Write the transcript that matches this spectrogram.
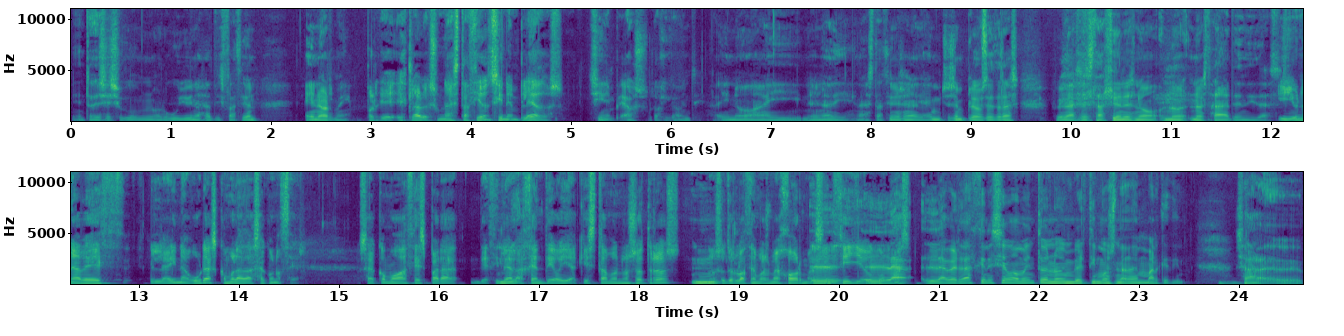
Entonces es un orgullo y una satisfacción enorme. Porque, eh, claro, es una estación sin empleados. Sin empleados, lógicamente. Ahí no hay, no hay nadie. En las estaciones no hay nadie. Hay muchos empleos detrás, pero en las estaciones no, no, no están atendidas. Y una vez la inauguras, ¿cómo la das a conocer? O sea, ¿cómo haces para decirle a la gente, oye, aquí estamos nosotros, Mm. nosotros lo hacemos mejor, más Eh, sencillo? con La, más- la verdad es que en ese momento no invertimos nada en marketing. O sea, eh,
